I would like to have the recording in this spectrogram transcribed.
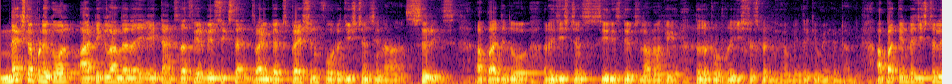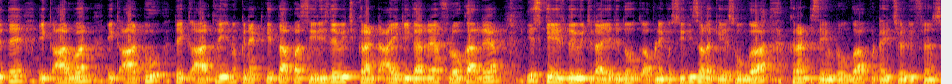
ਨੈਕਸਟ ਆਪਣੇ ਕੋਲ ਆਰਟੀਕਲ ਆਂਦਾ ਰਹੇ, ਇਹ 10th ਦਾ ਫਿਰ ਬੇਸਿਕਸ ਹੈ ਡਰਾਈਵ ਦਾ expression for resistance in a series ਆਪਾਂ ਜਦੋਂ ਰੈਜ਼ਿਸਟੈਂਸ ਸੀਰੀਜ਼ ਦੇ ਵਿੱਚ ਲਾਵਾਂਗੇ ਤਦੋਂ ਟੋਟਲ ਰੈਜ਼ਿਸਟੈਂਸ ਕੱਢਣੀ ਹੋਵੇ, ਤਾਂ ਕਿਵੇਂ ਕੱਢਾਂਗੇ? ਆਪਾਂ ਤਿੰਨ ਰੈਜ਼ਿਸਟਰ ਲਿੱਤੇ, ਇੱਕ R1 ਇੱਕ R2 ਤੇ ਇੱਕ R3 ਇਹਨੂੰ ਕਨੈਕਟ ਕੀਤਾ ਆਪਾਂ ਸੀਰੀਜ਼ ਦੇ ਵਿੱਚ ਕਰੰਟ I ਕੀ ਕਰ ਰਿਹਾ ਫਲੋ ਕਰ ਰਿਹਾ। ਇਸ ਕੇਸ ਦੇ ਵਿੱਚ ਰਾਜੇ, ਜਦੋਂ ਆਪਣੇ ਕੋਲ ਸੀਰੀਜ਼ ਵਾਲਾ ਕੇਸ ਹੋਊਗਾ ਕਰੰਟ ਸੇਮ ਰਹੂਗਾ ਪੋਟੈਂਸ਼ੀਅਲ ਡਿਫਰੈਂਸ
